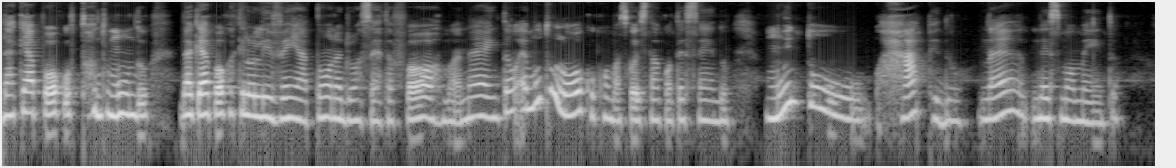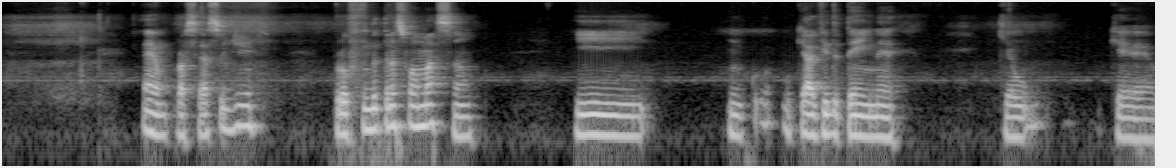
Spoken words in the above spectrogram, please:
daqui a pouco todo mundo, daqui a pouco aquilo lhe vem à tona de uma certa forma, né? Então é muito louco como as coisas estão acontecendo, muito rápido, né, nesse momento. É um processo de profunda transformação. E o que a vida tem, né, que é o que é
